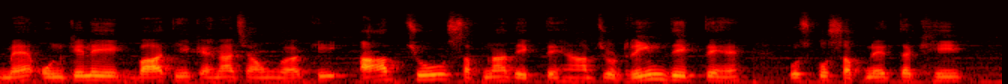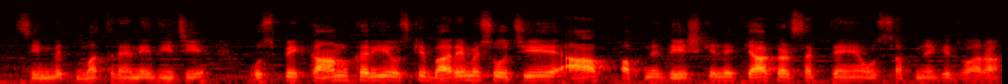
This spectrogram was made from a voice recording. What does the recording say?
मैं उनके लिए एक बात ये कहना चाहूँगा कि आप जो सपना देखते हैं, आप जो ड्रीम देखते हैं, उसको सपने तक ही सीमित मत रहने दीजिए। उस पर काम करिए, उसके बारे में सोचिए, आप अपने देश के लिए क्या कर सकते हैं उस सपने के द्वारा।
